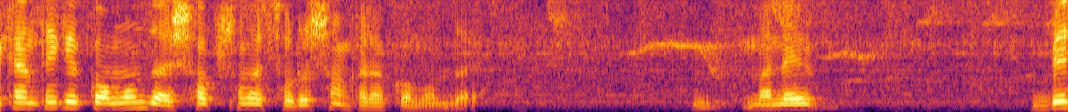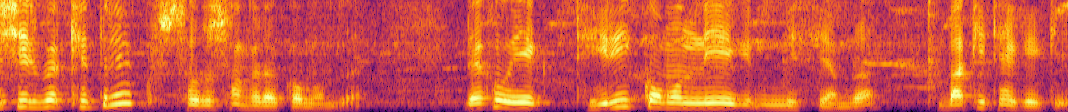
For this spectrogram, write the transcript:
এখান থেকে কমন যায় সব সময় ছোট সংখ্যাটা কমন যায়। মানে বেশিরভাগ ক্ষেত্রে ছোট সংখ্যাটা কমন যায়। দেখো এক থ্রি কমন নিয়ে নিছি আমরা বাকি থাকে কি?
